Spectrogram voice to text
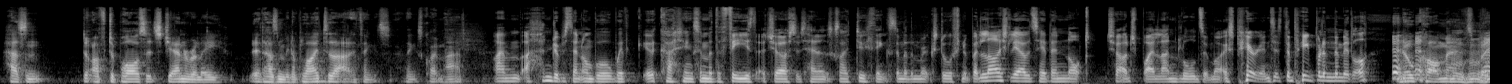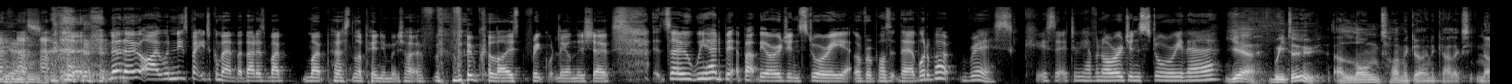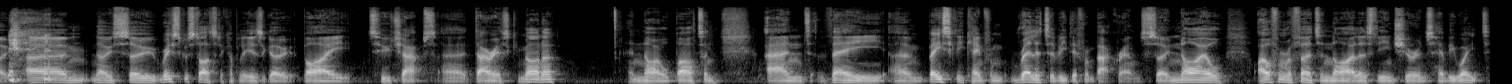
hasn't of deposits generally it hasn't been applied to that. I think it's I think it's quite mad. I'm 100% on board with cutting some of the fees that are charged to tenants because I do think some of them are extortionate. But largely, I would say they're not charged by landlords in my experience. It's the people in the middle. no comments, but yes. no, no, I wouldn't expect you to comment, but that is my, my personal opinion, which I have vocalized frequently on this show. So we heard a bit about the origin story of Reposit there. What about Wrisk? Is it, do we have an origin story there? Yeah, we do. A long time ago in a galaxy. No. Um, no, so Wrisk was started a couple of years ago by two chaps, uh, Darius Kumana and Niall Barton, and they um, basically came from relatively different backgrounds. So Niall, I often refer to Niall as the insurance heavyweight.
